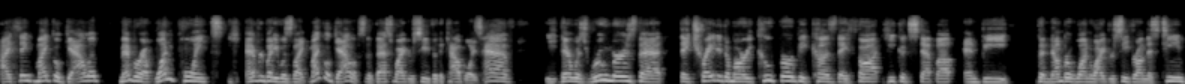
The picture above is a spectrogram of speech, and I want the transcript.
I think Michael Gallup. Remember, at one point, everybody was like, Michael Gallup's the best wide receiver the Cowboys have. There was rumors that they traded Amari Cooper because they thought he could step up and be the number one wide receiver on this team.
